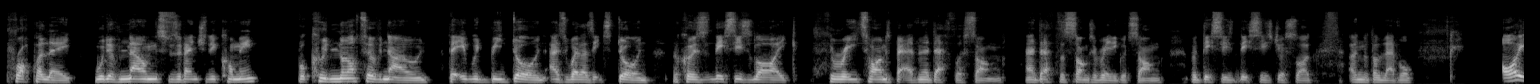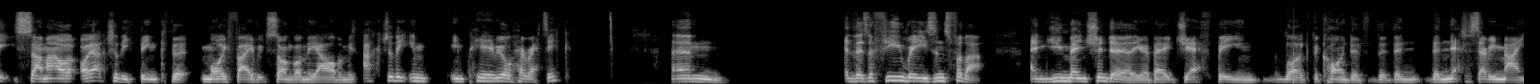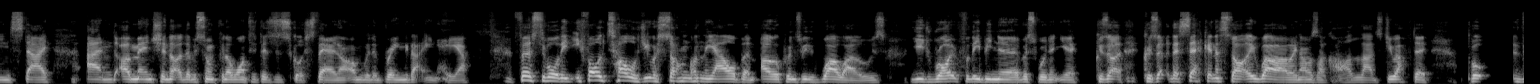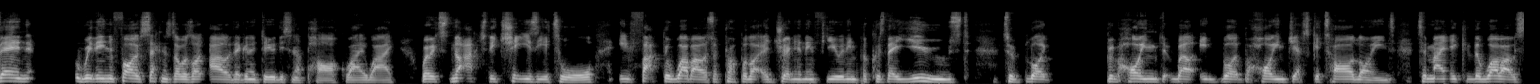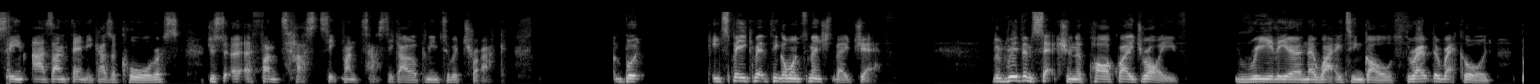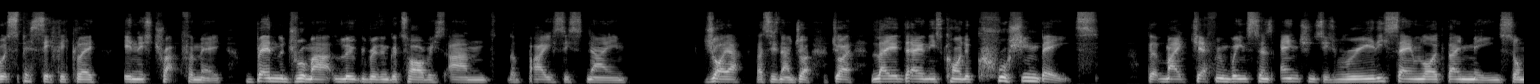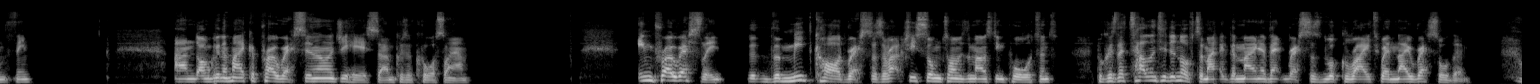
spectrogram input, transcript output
properly would have known this was eventually coming but could not have known that it would be done as well as it's done because this is like three times better than a Deathless song. And a Deathless song's a really good song, but this is this is just like another level. I Sam, I, I actually think that my favorite song on the album is actually in, Imperial Heretic. Um, there's a few reasons for that. And you mentioned earlier about Jeff being like the kind of the, the, the necessary mainstay, and I mentioned that there was something I wanted to discuss there, and I'm going to bring that in here. First of all, if I told you a song on the album opens with "Wows," you'd rightfully be nervous, wouldn't you? Because because the second I started "Wow," I was like, "Oh, lads, do you have to?" But then within five seconds, I was like, oh, they're going to do this in a parkway way, where it's not actually cheesy at all. In fact, the wabos are proper like adrenaline fueling because they're used to like behind well, in, well behind Jeff's guitar lines to make the wabos seem as anthemic as a chorus. Just a, a fantastic, fantastic opening to a track. But in speaking about the thing I want to mention about Jeff, the rhythm section of Parkway Drive really earn their weight in gold throughout the record, but specifically in this track for me. Ben, the drummer, Luke, the rhythm guitarist, and the bassist name, Joya, that's his name, Joya, Joya, lay down these kind of crushing beats that make Jeff and Winston's entrances really sound like they mean something. And I'm going to make a pro wrestling analogy here, Sam, because of course I am. In pro wrestling, the, the mid card wrestlers are actually sometimes the most important because they're talented enough to make the main event wrestlers look great when they wrestle them,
